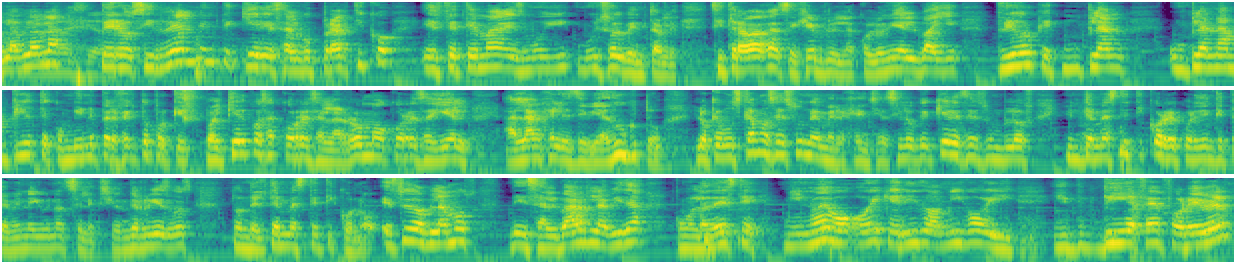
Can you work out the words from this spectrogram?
bla, bla, bla. Pero si realmente quieres algo práctico, este tema es muy, muy solventable. Si trabajas, ejemplo, en la colonia del Valle, yo creo que un plan, un plan amplio te conviene perfecto porque cualquier cosa corres a la Roma o corres ahí al, al Ángeles de Viaducto. Lo que buscamos es una emergencia. Si lo que quieres es un bluff y un tema estético, recuerden que también hay una selección de riesgos donde el tema estético no. Esto hablamos de salvar la vida como la de este, mi nuevo, hoy querido amigo y, y BFF Forever.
